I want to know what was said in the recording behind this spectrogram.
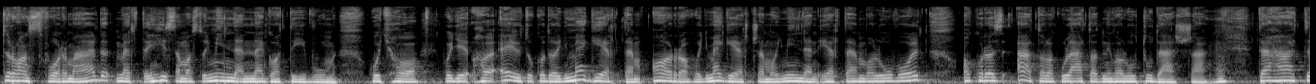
transformáld, mert én hiszem azt, hogy minden negatívum, hogyha hogy, ha eljutok oda, hogy megértem arra, hogy megértsem, hogy minden értem való volt, akkor az átalakul átadni való tudássá. Uh-huh. Tehát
